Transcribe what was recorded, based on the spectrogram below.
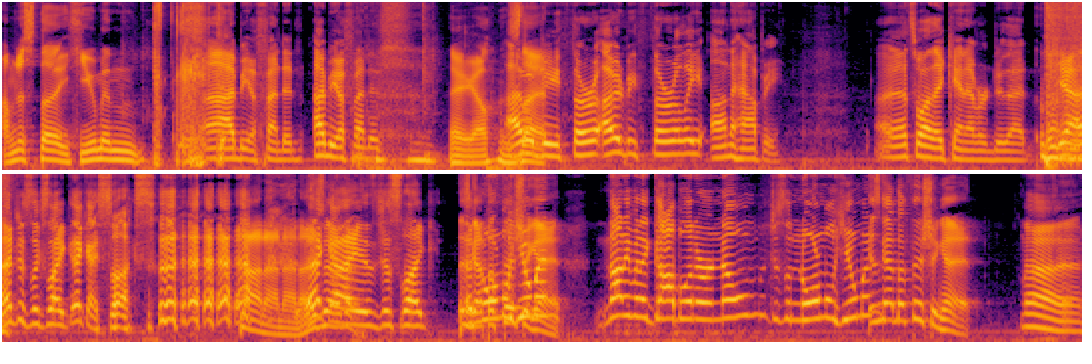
I'm just the human. Uh, I'd be offended. I'd be offended. There you go. It's I would that. be thorough. I would be thoroughly unhappy. Uh, that's why they can't ever do that. Yeah, that just looks like that guy sucks. that no, no, no, no. He's guy is just like a got normal human. hat. Not even a goblin or a gnome. Just a normal human. He's got the fishing hat. Uh,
